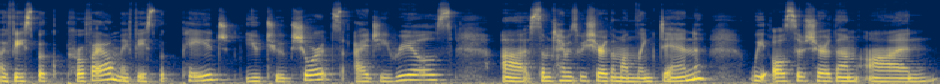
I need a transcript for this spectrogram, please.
my Facebook profile, my Facebook page, YouTube Shorts, IG Reels. Uh, sometimes we share them on LinkedIn. We also share them on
